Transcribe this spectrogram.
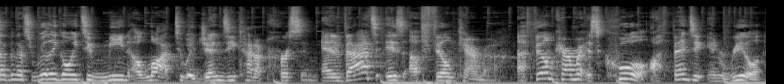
something that's really going to mean a lot to a Gen Z kind of person. And that is a film camera. A film camera is cool, authentic, and real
